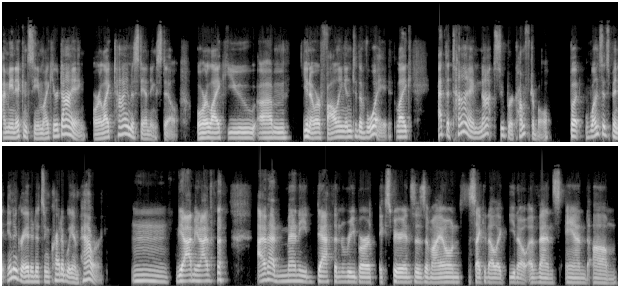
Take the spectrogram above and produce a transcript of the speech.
I mean, it can seem like you're dying or like time is standing still or like you, um, you know, are falling into the void. Like at the time, not super comfortable, but once it's been integrated, it's incredibly empowering. Mm, yeah. I mean, I've, I've had many death and rebirth experiences in my own psychedelic, you know, events. And um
